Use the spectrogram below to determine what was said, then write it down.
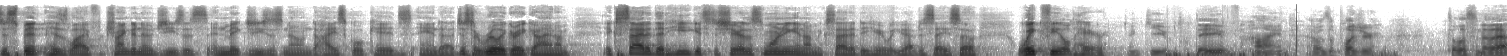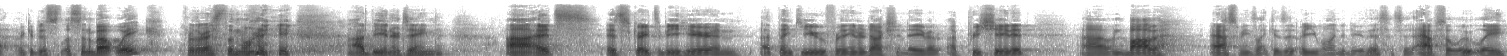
just spent his life trying to know Jesus and make Jesus known to high school kids, and uh, just a really great guy. And I'm excited that he gets to share this morning, and I'm excited to hear what you have to say. So, Wakefield Hair. Thank you, Dave Hind. That was a pleasure to listen to that. We could just listen about Wake for the rest of the morning. I'd be entertained. Uh, it's it's great to be here, and uh, thank you for the introduction, Dave. I, I appreciate it. Uh, when Bob asked me, he's like, Is it, Are you willing to do this? I said, Absolutely.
